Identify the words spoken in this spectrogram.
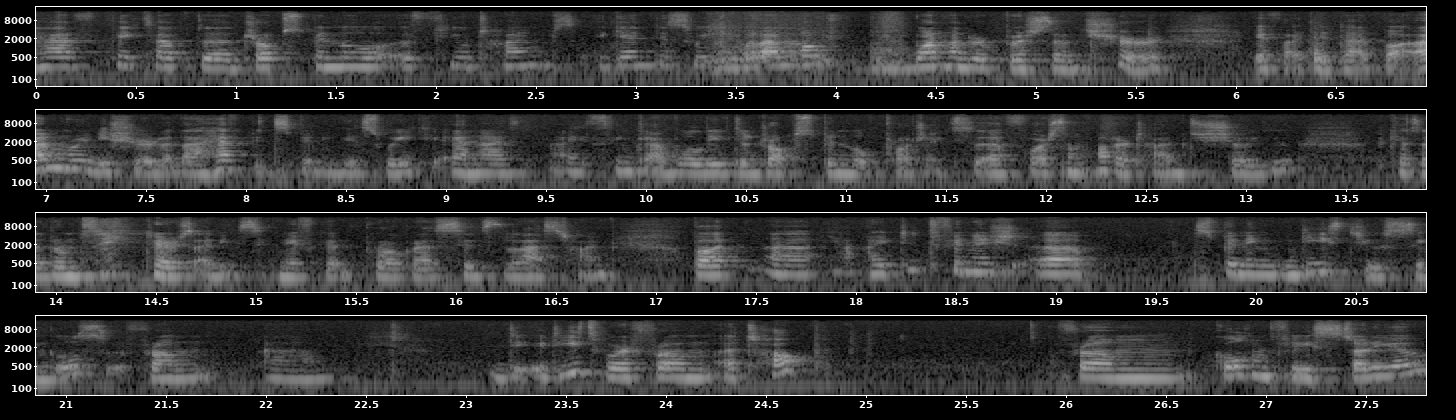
have picked up the drop spindle a few times again this week, but I'm not 100% sure if I did that. But I'm really sure that I have been spinning this week, and I, I think I will leave the drop spindle project uh, for some other time to show you, because I don't think there's any significant progress since the last time. But uh, yeah, I did finish uh, spinning these two singles from, um, th these were from a top from Golden Fleece Studio,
